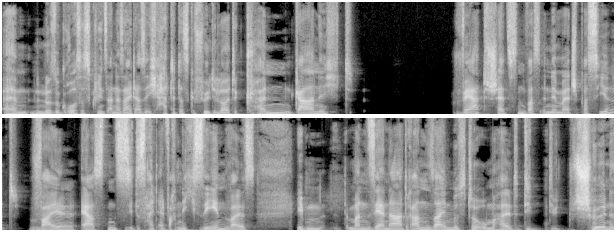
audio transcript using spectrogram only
Ähm, nur so große Screens an der Seite. Also ich hatte das Gefühl, die Leute können gar nicht wertschätzen, was in dem Match passiert, weil erstens sie das halt einfach nicht sehen, weil es eben man sehr nah dran sein müsste, um halt die, die schöne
